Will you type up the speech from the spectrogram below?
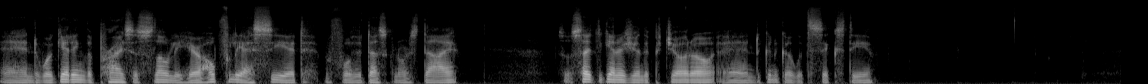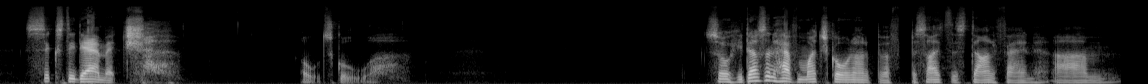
And we're getting the prizes slowly here. Hopefully I see it before the Dusknoirs die. So Psychic Energy on the Pidgeotto, and gonna go with 60. 60 damage. Old school. So he doesn't have much going on besides this Donphan. Um,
